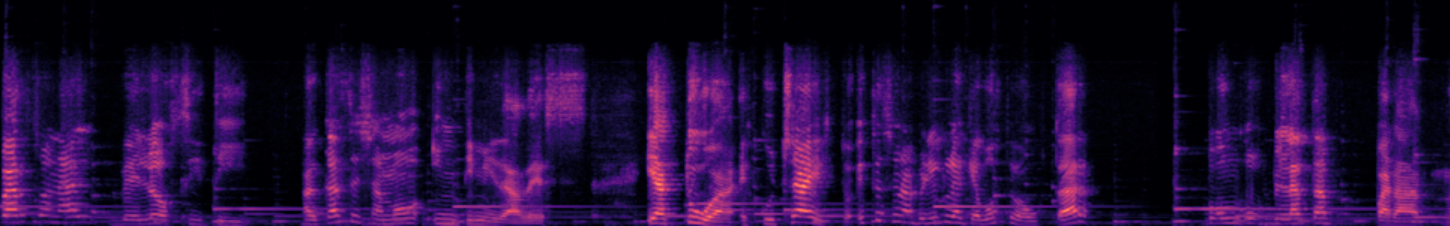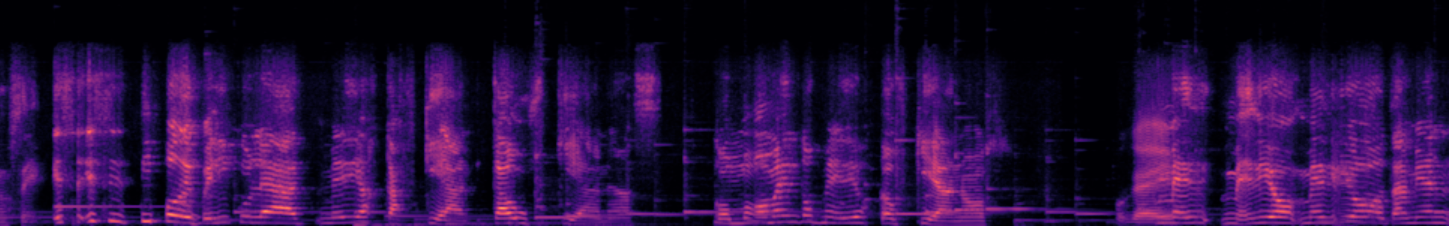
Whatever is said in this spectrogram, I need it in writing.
Personal Velocity. Acá se llamó Intimidades. Y actúa, escucha esto. Esta es una película que a vos te va a gustar. Pongo plata para, no sé, es, ese tipo de películas medias kafkian, kafkianas, con momentos medios kafkianos. Okay. medio, medio también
